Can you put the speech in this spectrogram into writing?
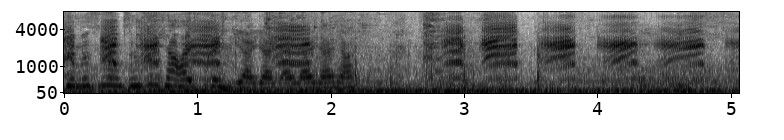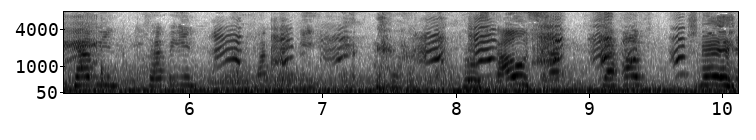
Wir müssen uns in Sicherheit bringen. Ja, ja, ja, ja, ja, ja. Ich hab ihn, ich hab ihn. Ich hab Blackie. Los, raus. Ja, raus. Schnell!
